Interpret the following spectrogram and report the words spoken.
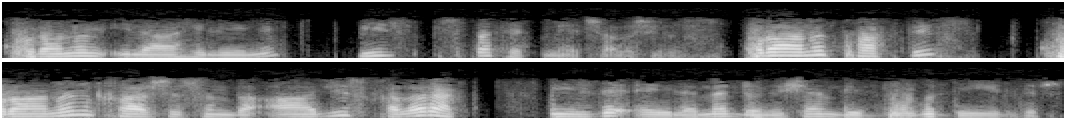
Kur'an'ın ilahiliğini biz ispat etmeye çalışırız. Kur'an'ı takdis, Kur'an'ın karşısında aciz kalarak bizde eyleme dönüşen bir duygu değildir.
